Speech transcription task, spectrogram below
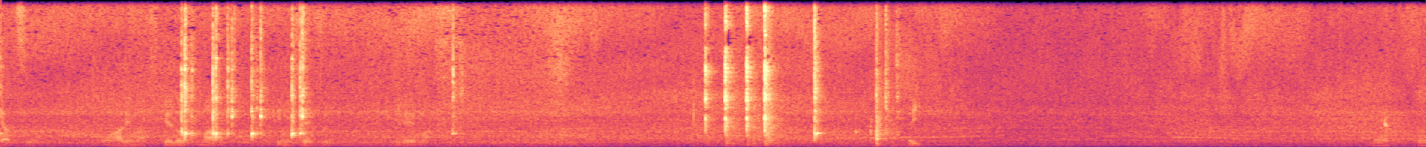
やつもありますけどまあ気にせず入れますはいでそれ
